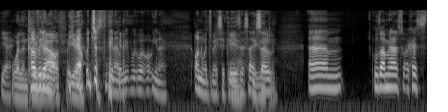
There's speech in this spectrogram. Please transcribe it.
yeah. well and COVID or out not, of yeah, we're just you know we, we, we, you know onwards basically, as Yeah, they say. exactly. So, um, although I mean, I guess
